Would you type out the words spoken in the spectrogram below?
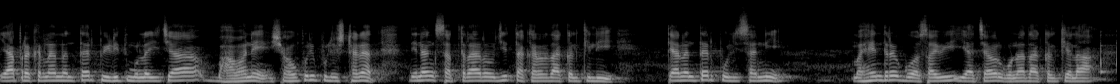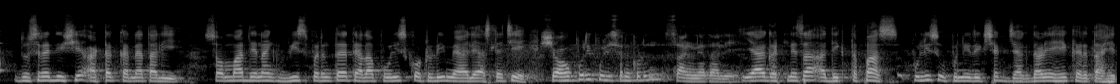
या प्रकरणानंतर पीडित मुलाच्या भावाने शाहूपुरी पोलीस ठाण्यात दिनांक सतरा रोजी तक्रार दाखल केली. त्यानंतर पोलिसांनी महेंद्र गोसावी याच्यावर गुन्हा दाखल केला. दुसऱ्या दिवशी अटक करण्यात आली. सोमवार दिनांक वीसपर्यंत त्याला पोलीस कोठडी मिळाली असल्याचे शाहूपुरी पोलिसांकडून सांगण्यात आले. या घटनेचा अधिक तपास पोलीस उपनिरीक्षक जगदाळे हे करत आहेत.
